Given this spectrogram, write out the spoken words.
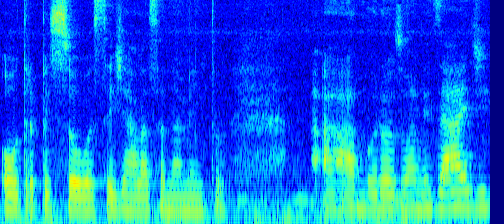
outra pessoa, seja relacionamento amoroso ou amizade,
